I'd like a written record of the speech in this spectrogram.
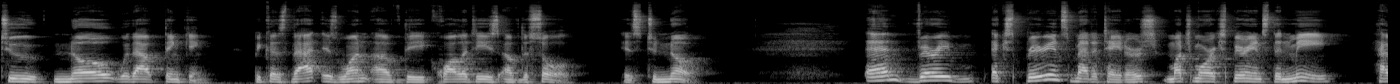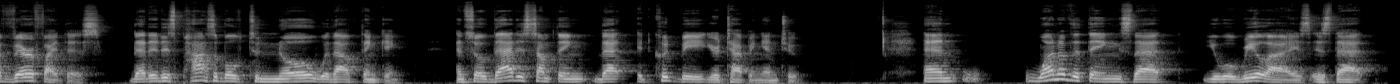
to know without thinking because that is one of the qualities of the soul is to know. And very experienced meditators, much more experienced than me, have verified this that it is possible to know without thinking. And so that is something that it could be you're tapping into. And one of the things that you will realize is that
